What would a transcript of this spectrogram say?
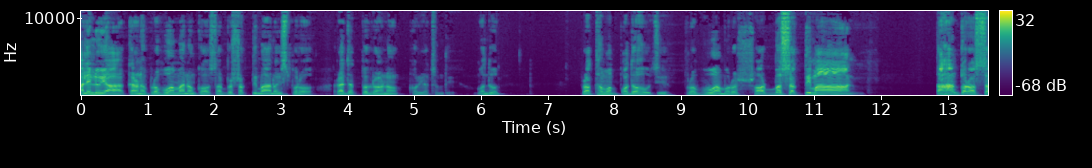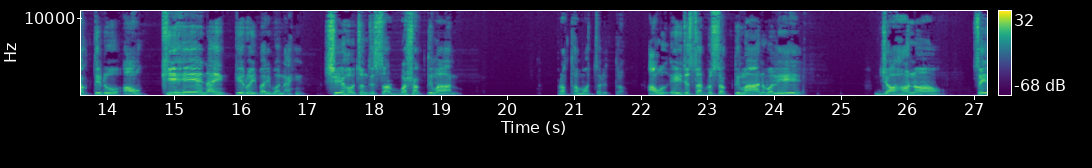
ହାଲେଲୁୟା। କାରଣ ପ୍ରଭୁ ଆମମାନଙ୍କ ସର୍ବଶକ୍ତିମାନ ଈଶ୍ୱର ରାଜତ୍ୱ ଗ୍ରହଣ କରିଅଛନ୍ତି। ବନ୍ଧୁ ପ୍ରଥମ ପଦ ହେଉଛି ପ୍ରଭୁ ଆମର ସର୍ବଶକ୍ତିମାନ। ତାହାଙ୍କର ଶକ୍ତିରୁ ଆଉ କିଏ ନାହିଁ କିଏ ରହିପାରିବ ନାହିଁ। ସେ ହେଉଛନ୍ତି ସର୍ବଶକ୍ତିମାନ। ପ୍ରଥମ ଚରିତ୍ର। ଆଉ ଏଇ ଯେ ସର୍ବଶକ୍ତିମାନ ବୋଲି ଜହନ ସେଇ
